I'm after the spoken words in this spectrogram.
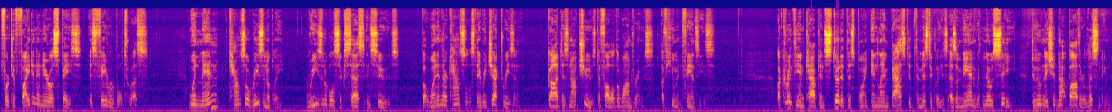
for to fight in a narrow space is favorable to us. When men counsel reasonably, reasonable success ensues. But when in their counsels they reject reason, God does not choose to follow the wanderings of human fancies. A Corinthian captain stood at this point and lambasted Themistocles as a man with no city, to whom they should not bother listening.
